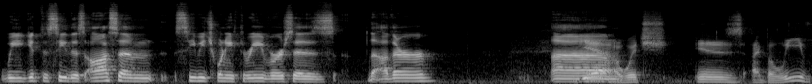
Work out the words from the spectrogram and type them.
we get to see this awesome CB23 versus the other. Um, yeah, which is, I believe,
